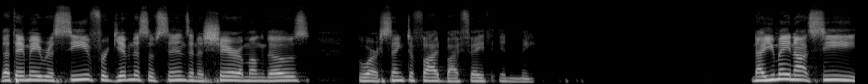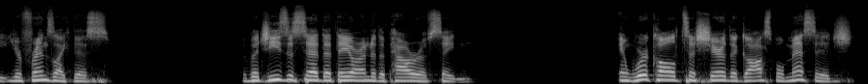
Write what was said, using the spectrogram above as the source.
that they may receive forgiveness of sins and a share among those who are sanctified by faith in me. Now, you may not see your friends like this, but Jesus said that they are under the power of Satan. And we're called to share the gospel message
